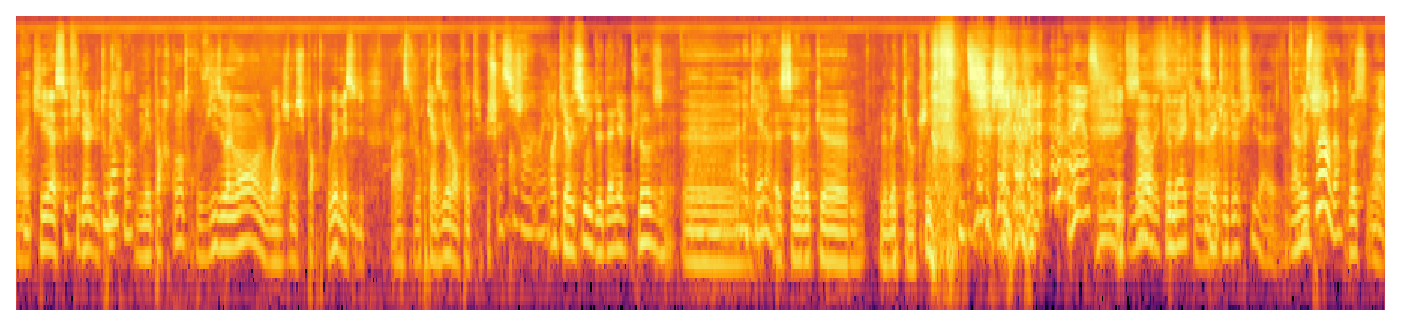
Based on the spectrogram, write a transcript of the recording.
euh, Ouais. qui est assez fidèle du truc. D'accord. Mais par contre, visuellement, ouais, je me suis pas retrouvé, mais c'est voilà, c'est toujours casse-gueule en fait. Ah si, ouais. Je crois qu'il y a aussi une de Daniel Cloves. euh, Ah, laquelle C'est avec euh, le mec qui a aucune info. Merci. Mais tu sais, Non, avec c'est- le mec. euh, C'est avec les deux filles là. Ah oui. Ghost World Ghost, Ouais. ouais.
